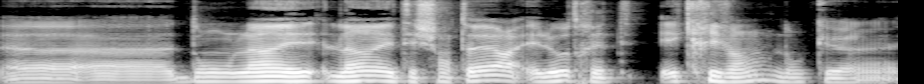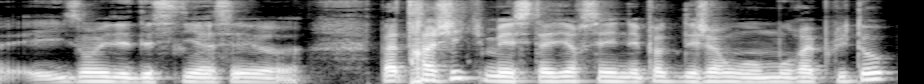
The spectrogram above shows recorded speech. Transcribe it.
Euh, dont l'un était chanteur et l'autre est écrivain donc euh, ils ont eu des destinées assez euh, pas tragiques mais c'est-à-dire c'est une époque déjà où on mourait plus tôt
